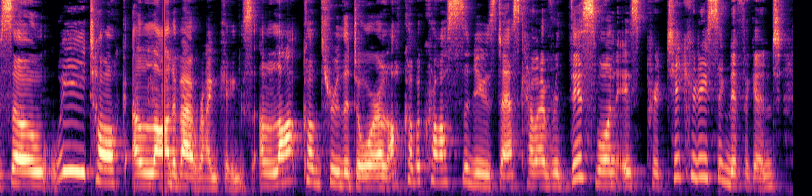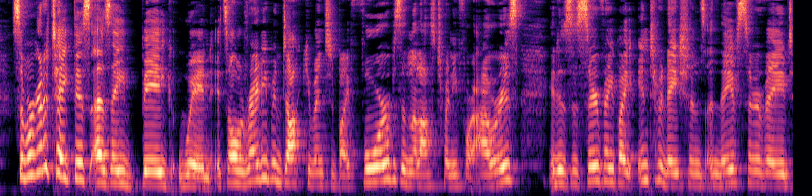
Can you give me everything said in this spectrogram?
So we talk a lot about rankings. A lot come through the door, a lot come across the news desk. However, this one is particularly significant. So we're going to take this as a big win. It's already been documented by Forbes in the last 24 hours. It is a survey by Internations, and they've surveyed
